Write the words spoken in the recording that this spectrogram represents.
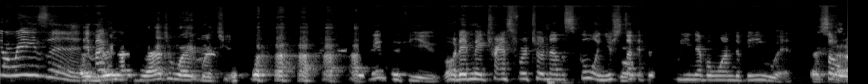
good reason. They may not graduate with you. with you, or they may transfer to another school, and you're stuck at the school you never wanted to be with. Exactly. So,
